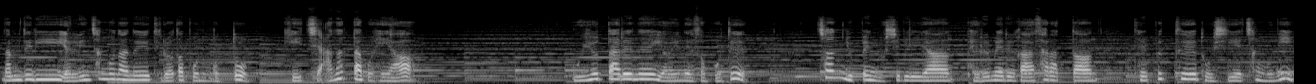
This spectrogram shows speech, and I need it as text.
남들이 열린 창문 안을 들여다보는 것도 개의치 않았다고 해요. 우유 따르는 여인에서 보듯 1661년 베르메르가 살았던 델프트 도시의 창문이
